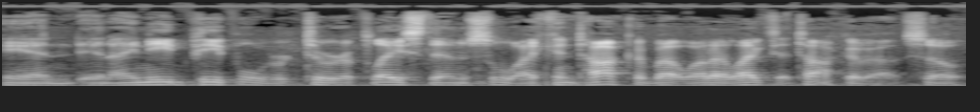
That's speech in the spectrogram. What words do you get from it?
And and I need people to replace them so I can talk about what I like to talk about. So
